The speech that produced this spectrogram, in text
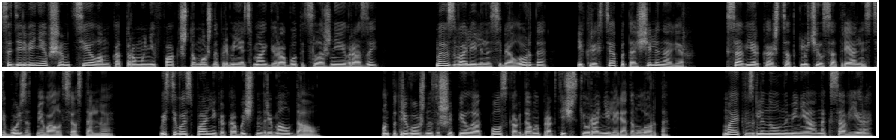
С одеревеневшим телом, которому не факт, что можно применять магию, работать сложнее в разы, мы взвалили на себя лорда и, кряхтя, потащили наверх. Ксавьер, кажется, отключился от реальности, боль затмевала все остальное. В гостевой спальне, как обычно, дремал Дао. Он потревоженно зашипел и отполз, когда мы практически уронили рядом лорда. Майк взглянул на меня, на Ксавьера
